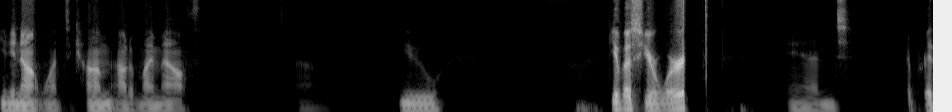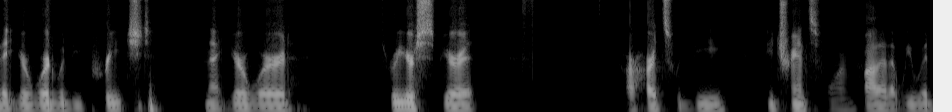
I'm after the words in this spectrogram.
you do not want to come out of my mouth. Um, you give us your word, and I pray that your word would be preached, and that your word, through your Spirit, our hearts would be, be transformed. Father, that we would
